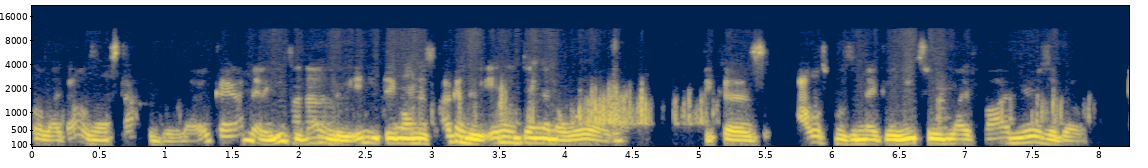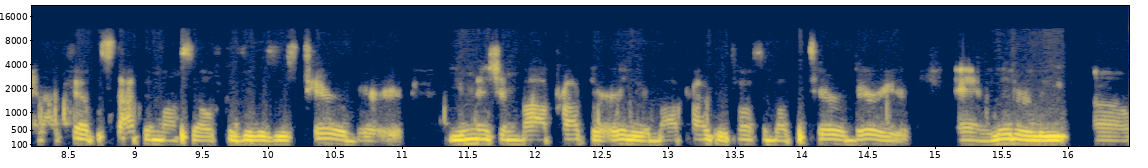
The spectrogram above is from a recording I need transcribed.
felt like I was unstoppable. Like, okay, I'm in a YouTube. I can do anything on this. I can do anything in the world because I was supposed to make a YouTube like five years ago, and I kept stopping myself because it was this terror barrier. You mentioned Bob Proctor earlier. Bob Proctor talks about the terror barrier and literally uh,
